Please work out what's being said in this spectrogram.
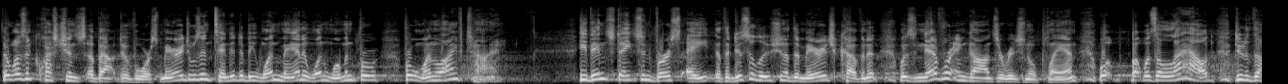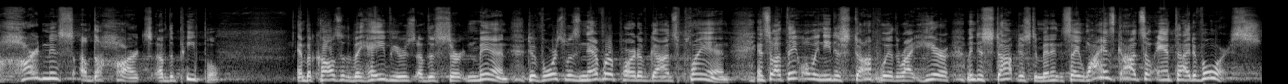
There wasn't questions about divorce. Marriage was intended to be one man and one woman for, for one lifetime. He then states in verse 8 that the dissolution of the marriage covenant was never in God's original plan, but was allowed due to the hardness of the hearts of the people and because of the behaviors of the certain men. Divorce was never a part of God's plan. And so I think what we need to stop with right here, we need to stop just a minute and say, why is God so anti divorce?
